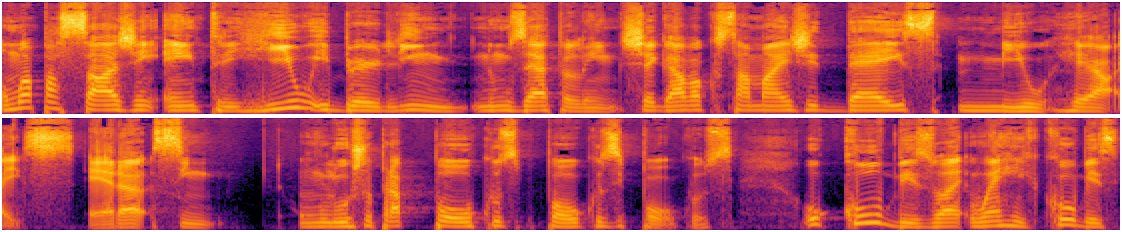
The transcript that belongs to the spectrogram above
Uma passagem entre Rio e Berlim num Zeppelin chegava a custar mais de 10 mil reais. Era, assim, um luxo para poucos, poucos e poucos. O Kubis, o Henry Kubis,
